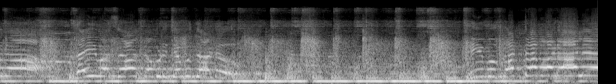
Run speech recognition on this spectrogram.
కట్టే దైవ శాసకుడు చెబుతాడు. నీవు కట్టబడాలి.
